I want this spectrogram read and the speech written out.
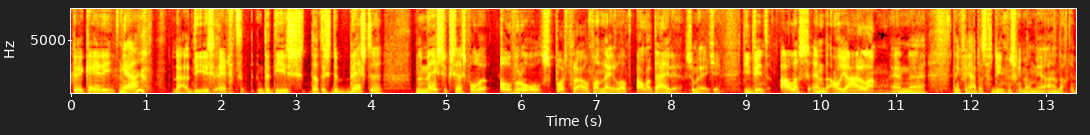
Ken je, ken je die? Ja? Nou, die is echt, dat, die is, dat is de beste, de meest succesvolle overall sportvrouw van Nederland aller tijden, zo'n beetje. Die wint alles en al jarenlang. En ik denk van ja, dat verdient misschien wel meer aandacht in.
